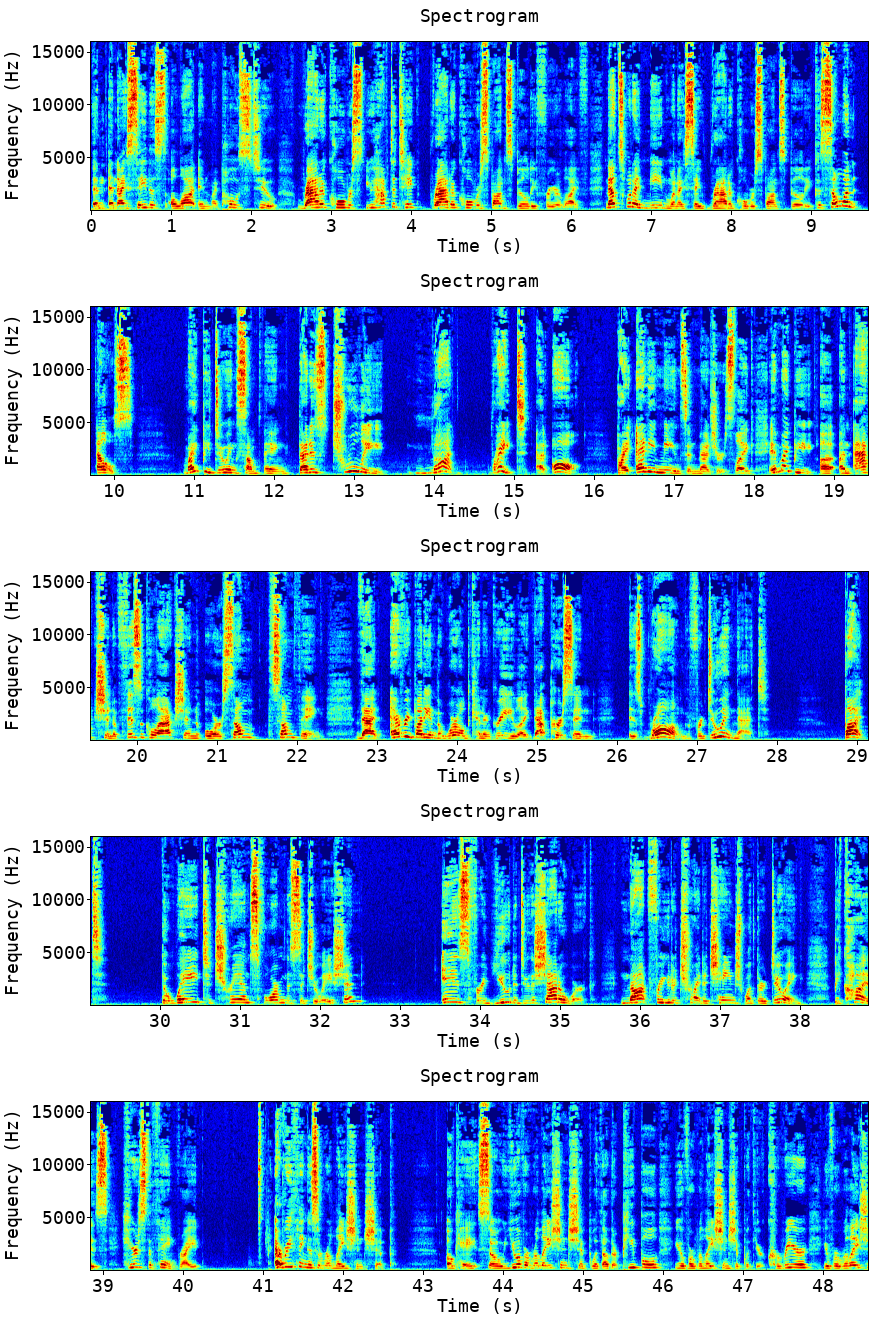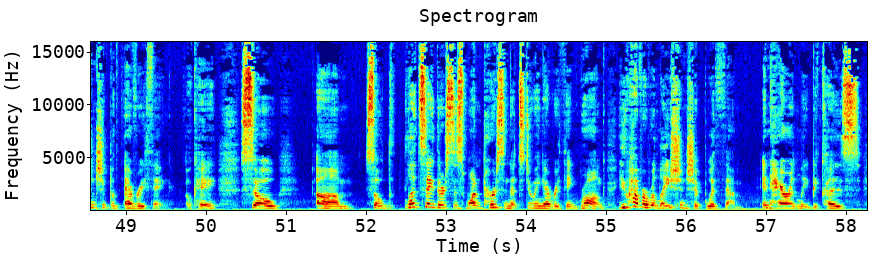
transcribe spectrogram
and, and I say this a lot in my posts too. Radical, res- you have to take radical responsibility for your life. And that's what I mean when I say radical responsibility, because someone else might be doing something that is truly not right at all by any means and measures like it might be a, an action a physical action or some something that everybody in the world can agree like that person is wrong for doing that but the way to transform the situation is for you to do the shadow work, not for you to try to change what they're doing. Because here's the thing, right? Everything is a relationship. Okay, so you have a relationship with other people, you have a relationship with your career, you have a relationship with everything. Okay, so um, so let's say there's this one person that's doing everything wrong. You have a relationship with them inherently because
